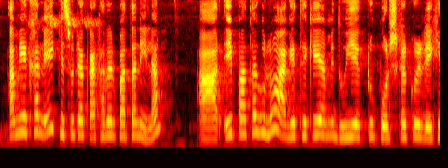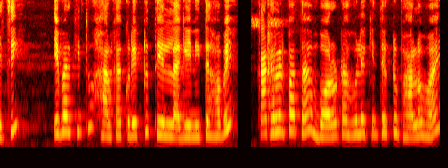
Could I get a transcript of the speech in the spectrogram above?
আমি এখানে কিছুটা কাঁঠালের পাতা নিলাম। আর এই পাতাগুলো আগে থেকে আমি ধুয়ে একটু পরিষ্কার করে রেখেছি। এবার কিন্তু হালকা করে একটু তেল লাগিয়ে নিতে হবে। কাঁঠালের পাতা বড়টা হলে কিন্তু একটু ভালো হয়।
